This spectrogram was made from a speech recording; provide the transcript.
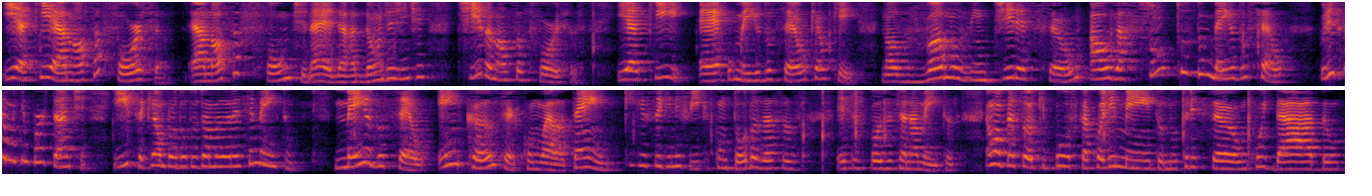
E aqui é a nossa força, é a nossa fonte, né? De onde a gente tira nossas forças. E aqui é o meio do céu, que é o quê? Nós vamos em direção aos assuntos do meio do céu. Por isso que é muito importante. Isso aqui é um produto de amadurecimento. Meio do céu em câncer, como ela tem, o que, que significa com todos essas, esses posicionamentos? É uma pessoa que busca acolhimento, nutrição, cuidado.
